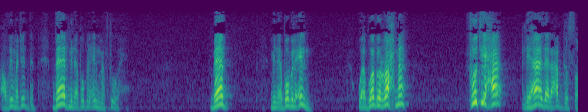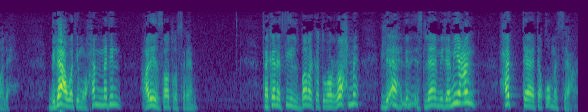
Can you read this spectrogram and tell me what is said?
عظيمة جدا. باب من أبواب العلم مفتوح. باب من أبواب العلم وأبواب الرحمة فتح لهذا العبد الصالح بدعوة محمد عليه الصلاة والسلام. فكانت فيه البركة والرحمة لأهل الإسلام جميعا حتى تقوم الساعة.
